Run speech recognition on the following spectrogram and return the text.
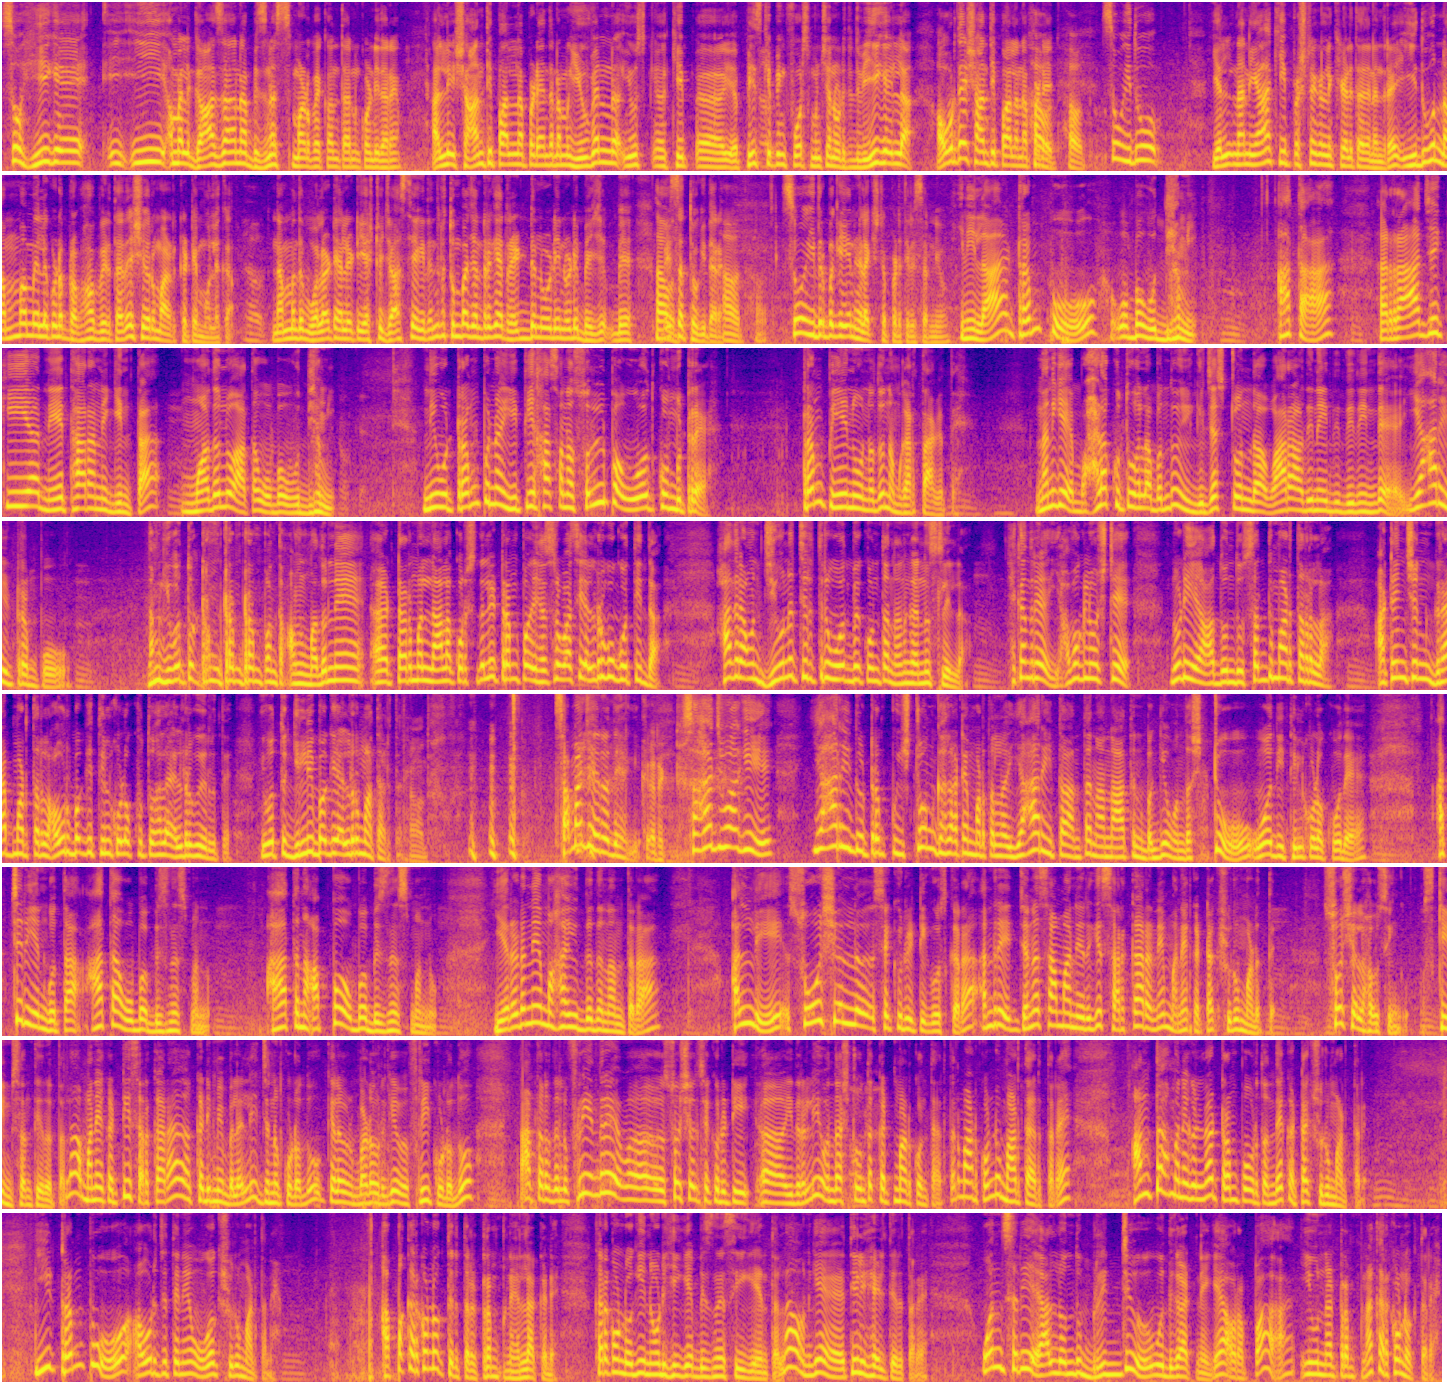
ಸೊ ಹೀಗೆ ಈ- ಆಮೇಲೆ ಗಾಜಾನ ಬಿಸ್ನೆಸ್ ಮಾಡಬೇಕು ಅಂತ ಅನ್ಕೊಂಡಿದ್ದಾರೆ. ಅಲ್ಲಿ ಶಾಂತಿ ಪಾಲನಾ ಪಡೆ ಅಂದ್ರೆ ನಮಗೆ U N use keep peace keeping force ಮುಂಚೆ ನೋಡ್ತಿದ್ವಿ. ಈಗ ಇಲ್ಲ. ಅವ್ರದೇ ಶಾಂತಿ ಪಾಲನಾ ಪಡೆ. ಸೊ ಇದು ಎಲ್ ನಾನು ಯಾಕೆ ಈ ಪ್ರಶ್ನೆಗಳನ್ನ ಕೇಳ್ತಾ ಇದ್ದೇನೆ ಅಂದರೆ ಇದು ನಮ್ಮ ಮೇಲೆ ಕೂಡ ಪ್ರಭಾವ ಬೀರ್ತಾ ಇದೆ ಶೇರ್ ಮಾರುಕಟ್ಟೆ ಮೂಲಕ. ನಮ್ಮದು ವೊಲಟಿಲಿಟಿ ಎಷ್ಟು ಜಾಸ್ತಿ ಆಗಿದೆ ಅಂದರೆ ತುಂಬ ಜನರಿಗೆ ರೆಡ್ ನೋಡಿ ನೋಡಿ ಬೇಜ- ಬೇಸತ್ತು ಹೋಗಿದ್ದಾರೆ. ಹೌದು ಹೌದು. ಸೊ ಇದ್ರ ಬಗ್ಗೆ ಏನು ಹೇಳಕ್ ಇಷ್ಟಪಡ್ತೀರಿ ಸರ್ ನೀವು? ಏನಿಲ್ಲ ಟ್ರಂಪು ಒಬ್ಬ ಉದ್ಯಮಿ. ಆತ ರಾಜಕೀಯ ನೇತಾರನಿಗಿಂತ ಮೊದಲು ಆತ ಒಬ್ಬ ಉದ್ಯಮಿ. ನೀವು ಟ್ರಂಪ್ನ ಇತಿಹಾಸನ ಸ್ವಲ್ಪ ಓದ್ಕೊಂಡ್ಬಿಟ್ರೆ ಟ್ರಂಪ್ ಏನು ಅನ್ನೋದು ನಮ್ಗೆ ಅರ್ಥ ಆಗುತ್ತೆ. ನನಗೆ ಬಹಳ ಕುತೂಹಲ ಬಂದು ಈಗ ಜಸ್ಟ್ ಒಂದು ವಾರ ಹದಿನೈದು ದಿನ ಹಿಂದೆ ಯಾರು ಈ ಟ್ರಂಪು? ನಮ್ಗೆ ಇವತ್ತು ಟ್ರಂಪ್ ಟ್ರಂಪ್ ಟ್ರಂಪ್ ಅಂತ ಅವ್ನು ಮೊದಲನೇ ಟರ್ಮಲ್ಲಿ ನಾಲ್ಕು ವರ್ಷದಲ್ಲಿ ಟ್ರಂಪ್ ಹೆಸರುವಾಸಿ ಎಲ್ರಿಗೂ ಗೊತ್ತಿದ್ದ. ಆದರೆ ಅವನ ಜೀವನ ಚರಿತ್ರೆ ಓದಬೇಕು ಅಂತ ನನಗೆ ಅನ್ನಿಸ್ಲಿಲ್ಲ. ಯಾಕಂದರೆ ಯಾವಾಗಲೂ ಅಷ್ಟೇ ನೋಡಿ ಅದೊಂದು ಸದ್ದು ಮಾಡ್ತಾರಲ್ಲ ಅಟೆನ್ಷನ್ ಗ್ರ್ಯಾಬ್ ಮಾಡ್ತಾರಲ್ಲ ಅವ್ರ ಬಗ್ಗೆ ತಿಳ್ಕೊಳ್ಳೋ ಕುತೂಹಲ ಎಲ್ರಿಗೂ ಇರುತ್ತೆ. ಇವತ್ತು ಗಿಲ್ಲಿ ಬಗ್ಗೆ ಎಲ್ಲರೂ ಮಾತಾಡ್ತಾರೆ. ಸಮಾಜ ಇರೋದೇ ಹಾಗೆ. ಸಹಜವಾಗಿ ಯಾರಿದು ಟ್ರಂಪ್ ಇಷ್ಟೊಂದು ಗಲಾಟೆ ಮಾಡ್ತಾರಲ್ಲ ಯಾರೀತ ಅಂತ ನಾನು ಆತನ ಬಗ್ಗೆ ಒಂದಷ್ಟು ಓದಿ ತಿಳ್ಕೊಳಕ್ಕೆ ಹೋದೆ. ಅಚ್ಚರಿ ಏನು ಗೊತ್ತಾ? ಆತ ಒಬ್ಬ ಬಿಸ್ನೆಸ್ ಮನ್ನು ಆತನ ಅಪ್ಪ ಒಬ್ಬ ಬಿಸ್ನೆಸ್ ಮನ್ನು ಎರಡನೇ ಮಹಾಯುದ್ಧದ ನಂತರ ಅಲ್ಲಿ ಸೋಷಿಯಲ್ ಸೆಕ್ಯುರಿಟಿಗೋಸ್ಕರ ಅಂದರೆ ಜನಸಾಮಾನ್ಯರಿಗೆ ಸರ್ಕಾರನೇ ಮನೆ ಕಟ್ಟಕ್ಕೆ ಶುರು ಮಾಡುತ್ತೆ. ಸೋಷಿಯಲ್ ಹೌಸಿಂಗು ಸ್ಕೀಮ್ಸ್ ಅಂತ ಇರುತ್ತಲ್ಲ ಮನೆ ಕಟ್ಟಿ ಸರ್ಕಾರ ಕಡಿಮೆ ಬೆಲೆಯಲ್ಲಿ ಜನ ಕೊಡೋದು ಕೆಲವರು ಬಡವರಿಗೆ ಫ್ರೀ ಕೊಡೋದು, ಆ ಥರದಲ್ಲಿ ಫ್ರೀ ಅಂದರೆ ಸೋಷಿಯಲ್ ಸೆಕ್ಯೂರಿಟಿ ಇದರಲ್ಲಿ ಒಂದಷ್ಟು ಅಂತ ಕಟ್ ಮಾಡ್ಕೊತಾ ಇರ್ತಾರೆ, ಮಾಡಿಕೊಂಡು ಮಾಡ್ತಾ ಇರ್ತಾರೆ. ಅಂತಹ ಮನೆಗಳನ್ನ ಟ್ರಂಪ್ ಅವ್ರ ತಂದೆ ಕಟ್ಟಕ್ಕೆ ಶುರು ಮಾಡ್ತಾರೆ. ಈ ಟ್ರಂಪು ಅವ್ರ ಜೊತೆನೇ ಹೋಗೋಕೆ ಶುರು ಮಾಡ್ತಾನೆ. ಅಪ್ಪ ಕರ್ಕೊಂಡು ಹೋಗ್ತಿರ್ತಾರೆ ಟ್ರಂಪ್ನ ಎಲ್ಲ ಕಡೆ. ಕರ್ಕೊಂಡೋಗಿ ನೋಡಿ ಹೀಗೆ ಬಿಸ್ನೆಸ್ ಹೀಗೆ ಅಂತೆಲ್ಲ, ಅವನಿಗೆ ತಿಳಿ ಹೇಳ್ತಿರ್ತಾರೆ. ಒಂದು ಸರಿ ಅಲ್ಲೊಂದು ಬ್ರಿಡ್ಜ್ ಉದ್ಘಾಟನೆಗೆ ಅವರಪ್ಪ ಇವನ್ನ ಟ್ರಂಪ್ನ ಕರ್ಕೊಂಡು ಹೋಗ್ತಾರೆ.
